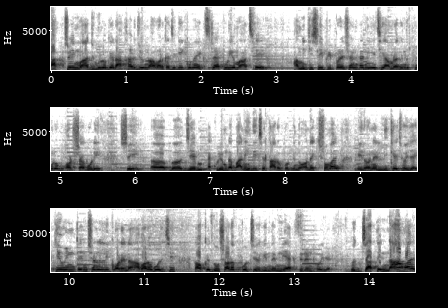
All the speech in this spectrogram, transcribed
রাত্রে এই মাছগুলোকে রাখার জন্য আমার কাছে কি কোনো এক্সট্রা অ্যাকুরিয়াম আছে? আমি কি সেই প্রিপারেশনটা নিয়েছি? আমরা কিন্তু পুরো ভরসা করি সেই যে অ্যাকুরিয়ামটা বানিয়ে দিচ্ছে তার উপর। কিন্তু অনেক সময় এই ধরনের লিকেজ হয়ে যায়। কেউ ইন্টেনশনালি করে না। আবারও বলছি, কাউকে দোষারোপ করছি না, কিন্তু এমনি অ্যাক্সিডেন্ট হয়ে যায়। তো যাতে না হয়,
